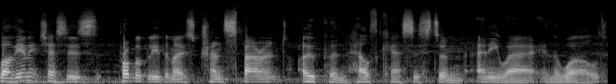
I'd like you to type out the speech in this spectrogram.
Well, the NHS is probably the most transparent, open healthcare system anywhere in the world.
